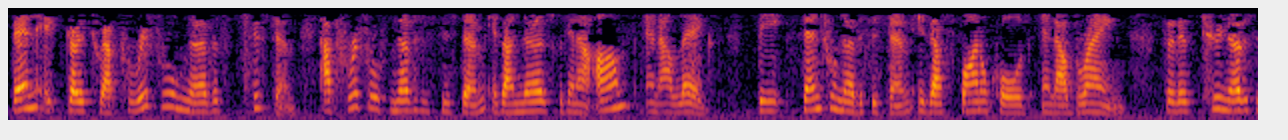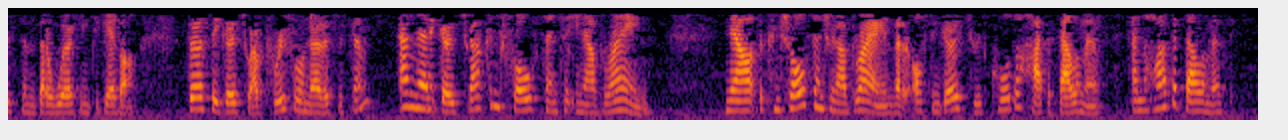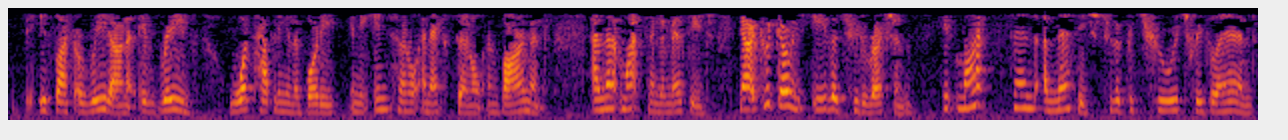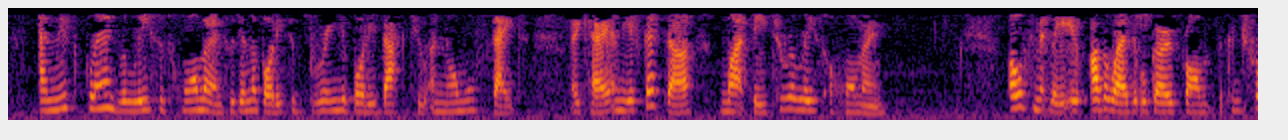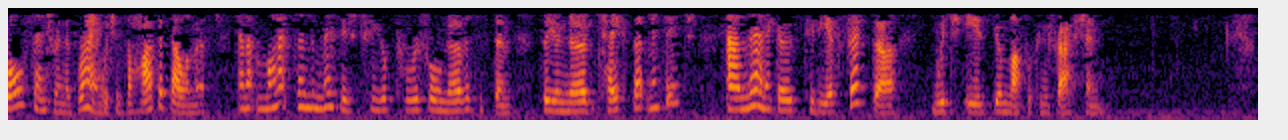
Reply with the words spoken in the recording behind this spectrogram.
Then it goes to our peripheral nervous system. Our peripheral nervous system is our nerves within our arms and our legs. The central nervous system is our spinal cord and our brain. So there's two nervous systems that are working together. Firstly, it goes to our peripheral nervous system, and then it goes to our control center in our brain. Now, the control center in our brain that it often goes to is called the hypothalamus, and the hypothalamus is like a reader, and it, it reads what's happening in the body in the internal and external environment. And then it might send a message. Now, it could go in either two directions. It might send a message to the pituitary gland, and this gland releases hormones within the body to bring your body back to a normal state. Okay, and the effector might be to release a hormone. Ultimately, it, otherwise, it will go from the control center in the brain, which is the hypothalamus, and it might send a message to your peripheral nervous system. So your nerve takes that message and then it goes to the effector, which is your muscle contraction.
